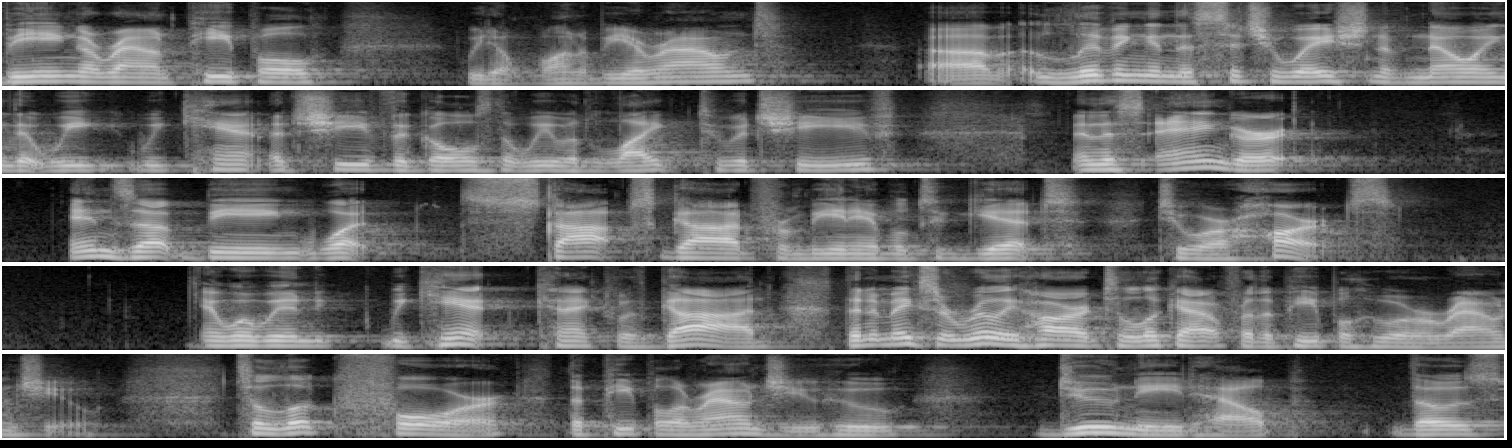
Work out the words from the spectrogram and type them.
being around people we don't want to be around, uh, living in the situation of knowing that we, we can't achieve the goals that we would like to achieve. And this anger ends up being what stops God from being able to get to our hearts. And when we, we can't connect with God, then it makes it really hard to look out for the people who are around you, to look for the people around you who do need help, those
